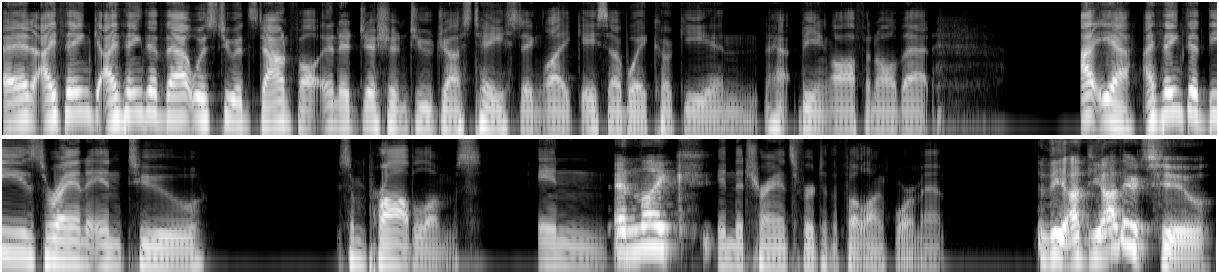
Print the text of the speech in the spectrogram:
And I think I think that that was to its downfall. In addition to just tasting like a Subway cookie and ha- being off and all that, I yeah, I think that these ran into some problems in And like in the transfer to the footlong format. the uh, the other two,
